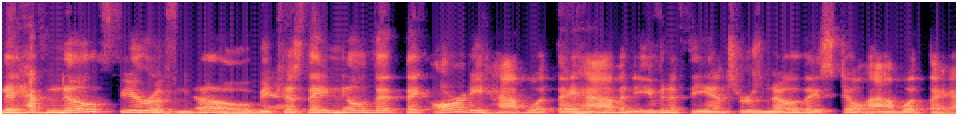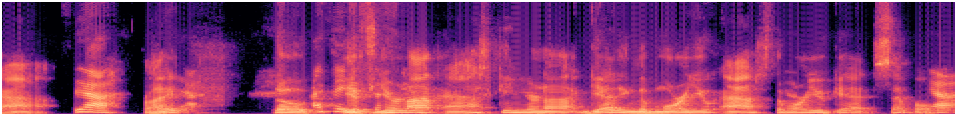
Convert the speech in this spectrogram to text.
they have no fear of no because yeah. they know that they already have what they have, and even if the answer is no, they still have what they have. Yeah. Right. Yeah. So if you're not asking, you're not getting. The more you ask, the more you get. Simple. Yeah.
